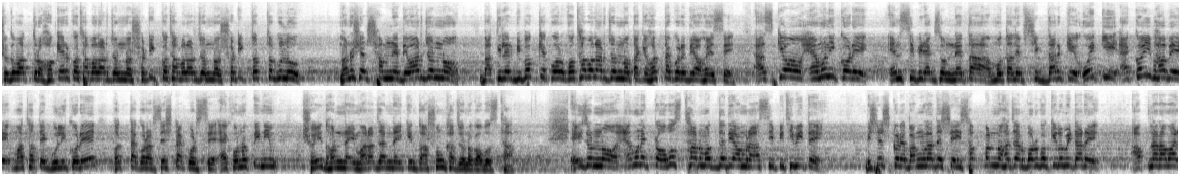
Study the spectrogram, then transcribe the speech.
শুধুমাত্র হকের কথা বলার জন্য, সঠিক কথা বলার জন্য, সঠিক তথ্যগুলো মানুষের সামনে দেওয়ার জন্য, বাতিলের বিপক্ষে কথা বলার জন্য তাকে হত্যা করে দেওয়া হয়েছে। আজকেও এমনই করে এনসিপির একজন নেতা মোতালেব শিকদারকে ওই কি একইভাবে মাথাতে গুলি করে হত্যা করার চেষ্টা করছে। এখনও তিনি শহীদ হন নাই, মারা যান নাই, কিন্তু আশঙ্কাজনক অবস্থা। এই জন্য এমন একটা অবস্থার মধ্যে দিয়ে আমরা আছি পৃথিবীতে। বিশেষ করে বাংলাদেশে এই ছাপ্পান্ন হাজার বর্গ কিলোমিটারে আপনার আমার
